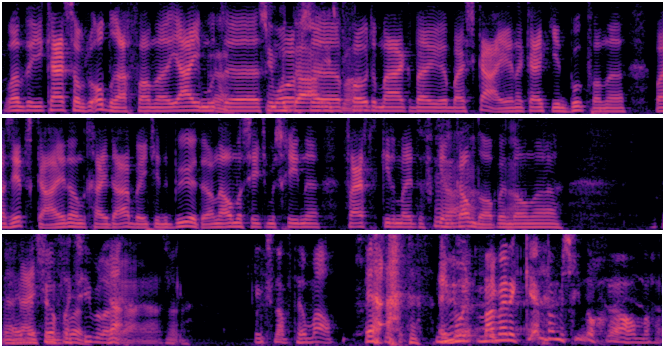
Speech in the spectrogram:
Want je krijgt soms een opdracht van... eh, ja, je moet moet s'morgens eh, een foto maken bij, bij Sky. En dan kijk je in het boek van... eh, waar zit Sky? En dan ga je daar een beetje in de buurt. En anders zit je misschien eh 50 kilometer de verkeerde Ja, kant op. En ja. dan... eh, Ja, ja, je bent veel flexibeler. Ja. Ja. Ik snap het helemaal. Ja. Nu- moet- maar ik- met een camper misschien nog eh, handiger.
